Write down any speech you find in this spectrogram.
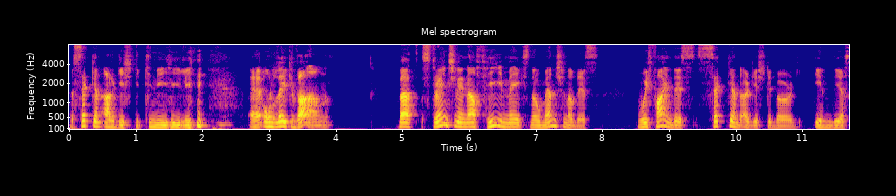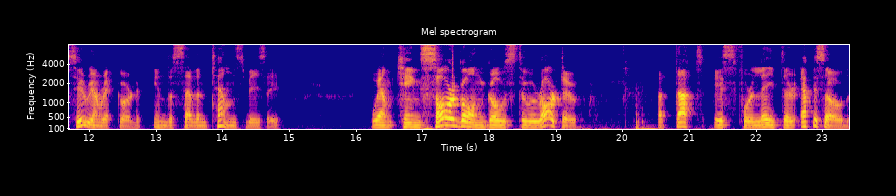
a second Argishti Knihili, uh, on Lake Van. But strangely enough, he makes no mention of this. We find this second Argishtiberg in the Assyrian record in the 710s BC when King Sargon goes to Urartu. But that is for a later episode.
